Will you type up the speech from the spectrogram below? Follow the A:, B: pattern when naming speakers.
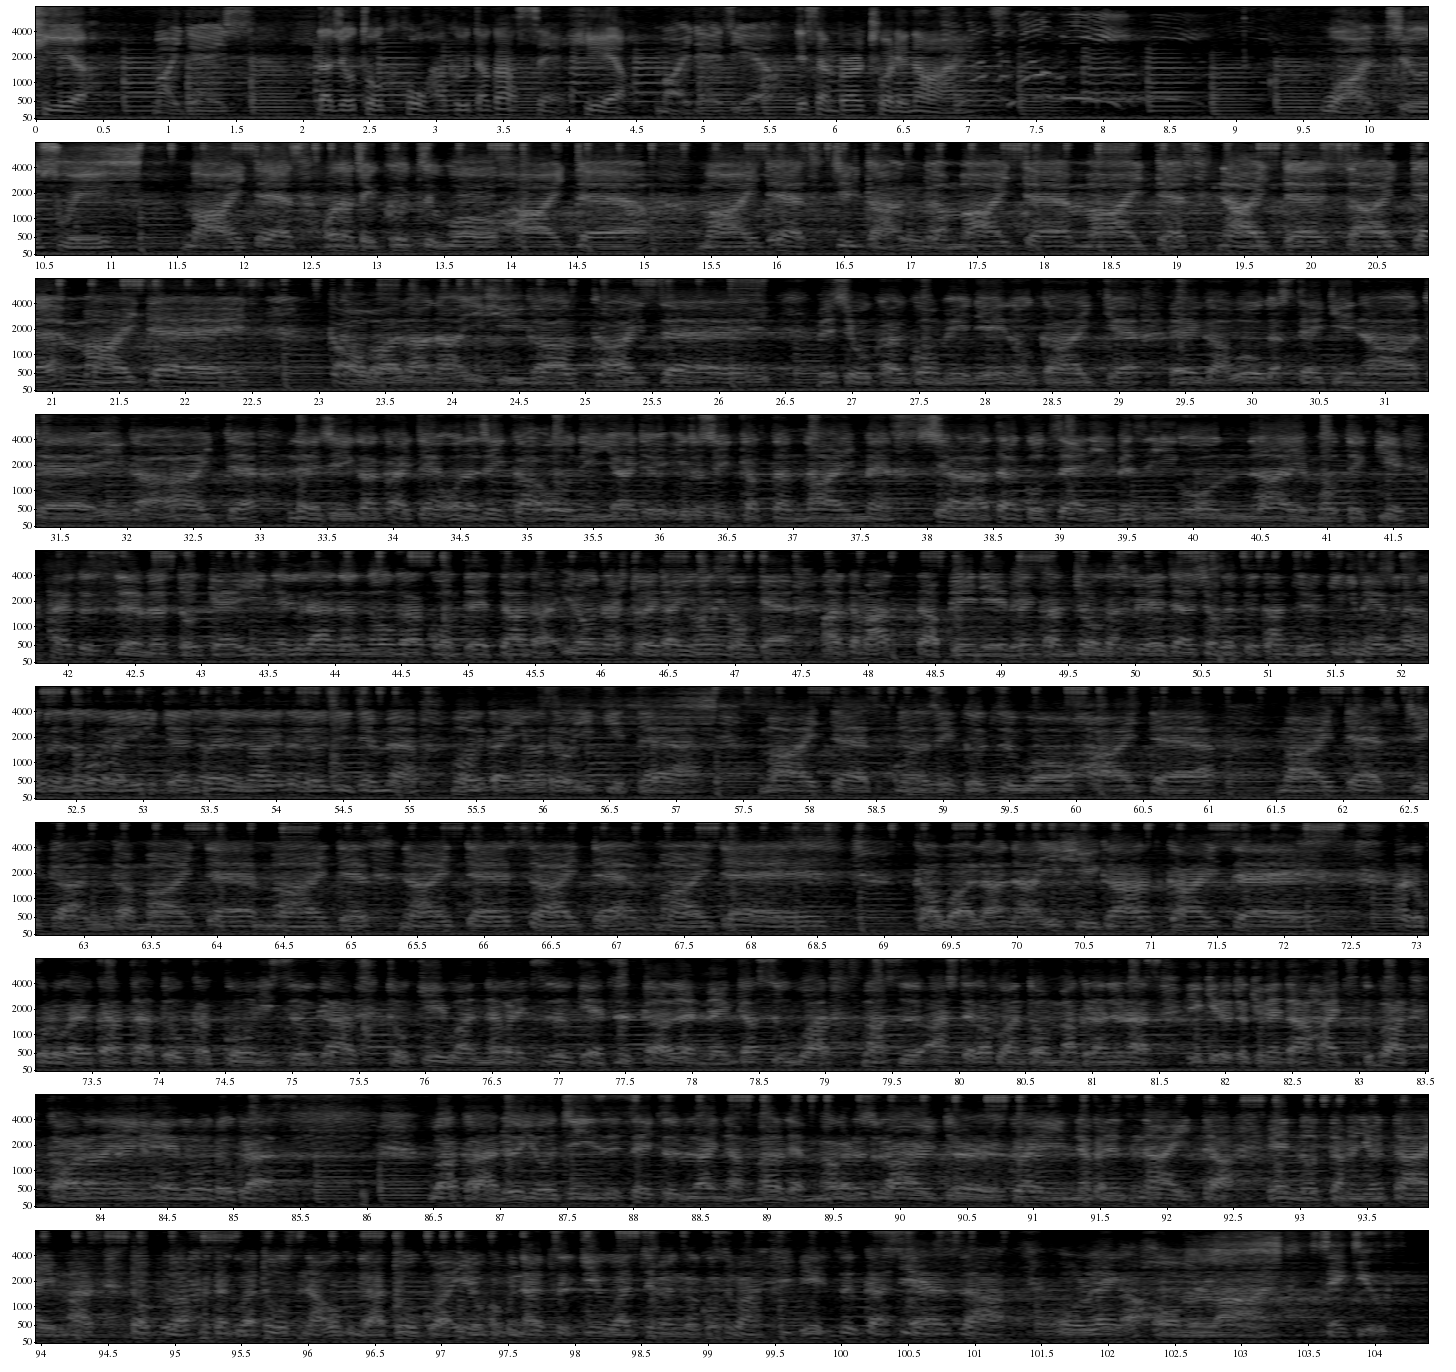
A: Here My days ラジオトーク紅白歌合戦 Here My days yeah December 29 One, two, three My days 同じ靴を履いて My days 時間が巻いて My days 泣いて咲いて My days 変わらない日が快晴 飯を買いコンビニの会計笑顔が素敵な店員が開いてレジが回転同じ顔に焼いて愛しかった内面支払った小銭別にこんないも敵早く進む時計ねぐらなのが混んでたがいろんな人へ対応に尊敬頭ったピに弁感情がしびれてショックって感じる効き目うちのどこが生きてど同じ靴を履いて巻いて時間が巻いて巻いて泣いて咲いて巻いて変わらない日が快晴あの頃が良かったと過去にすがる時は流れ続け疲れ目が座るます明日が不安と枕濡らす生きると決めた這いつくばる変わらない平凡と暮らすわかるよ事つために歌います。トップは不作は通すな奥が遠くは色濃くなる。次は自分がこそばいつか幸せさ俺がホームラン。Thank you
